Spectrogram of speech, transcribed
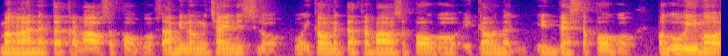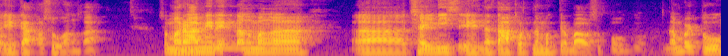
mga nagtatrabaho sa Pogo. Sabi ng Chinese law, kung ikaw nagtatrabaho sa Pogo, ikaw nag-invest sa Pogo, pag uwi mo, eh kakasuhan ka. So marami mm. rin ng mga uh, Chinese eh natakot na magtrabaho sa Pogo. Number two,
